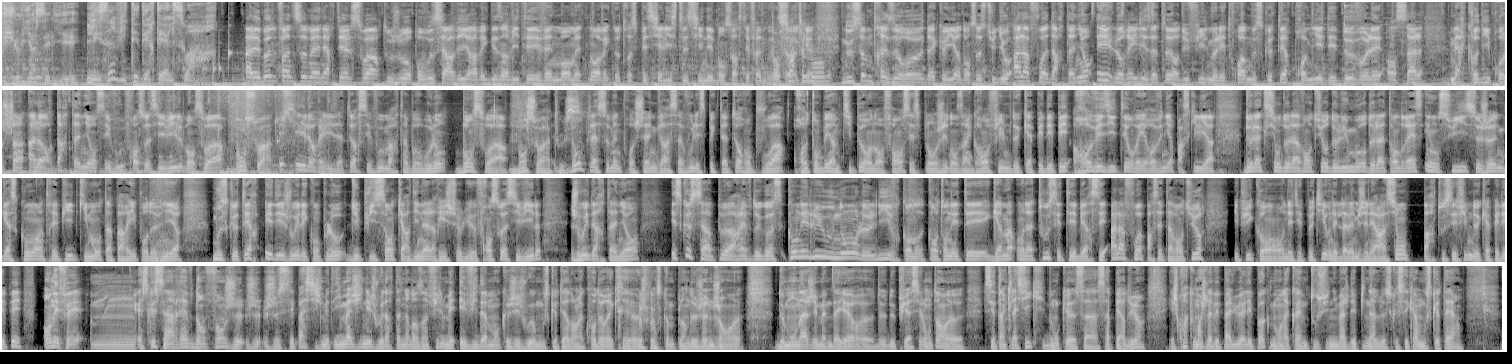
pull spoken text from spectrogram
Julien Cellier, Les invités d'RTL Soir. Allez, bonne fin de semaine, RTL Soir, toujours pour vous servir avec des invités événements maintenant avec notre spécialiste ciné. Bonsoir Stéphane Bonsoir Boutsock. tout le monde. Nous sommes très heureux d'accueillir dans ce studio à la fois D'Artagnan et le réalisateur du film Les Trois Mousquetaires, premier des deux volets en salle mercredi prochain. Alors, D'Artagnan, c'est vous, François Civil, bonsoir. Bonsoir à tous. Et, et le réalisateur, c'est vous, Martin Bourboulon, bonsoir. Bonsoir à tous. Donc la semaine prochaine, grâce à vous, les spectateurs vont pouvoir retomber un petit peu en enfance et se plonger dans un grand film de KPDP, revisité, on va y revenir parce qu'il y a de l'action, de l'aventure, de l'humour, de la tendresse et on suit ce jeune gascon intrépide qui monte à Paris pour devenir mousquetaire et déjouer les complots du puissant cardinal Richelieu. François Civil, joué d'Artagnan. Est-ce que c'est un peu un rêve de gosse? Qu'on ait lu ou non le livre quand, quand on était gamin, on a tous été bercés à la fois par cette aventure et puis quand on était petit, on est de la même génération, par tous ces films de KPDP. En effet, hum, est-ce que c'est un rêve d'enfant? Je, je, je sais pas si je m'étais imaginé jouer d'Artagnan dans un film, mais évidemment que j'ai joué au mousquetaire dans la cour de récré, euh, je pense comme plein de jeunes gens euh, de mon âge et même d'ailleurs euh, de- depuis assez longtemps. C'est un classique, donc ça, ça perdure. Et je crois que moi je l'avais pas lu à l'époque, mais on a quand même tous une image d'épinal de ce que c'est qu'un mousquetaire.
